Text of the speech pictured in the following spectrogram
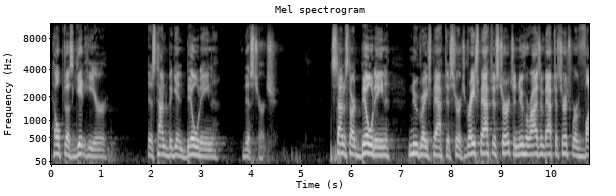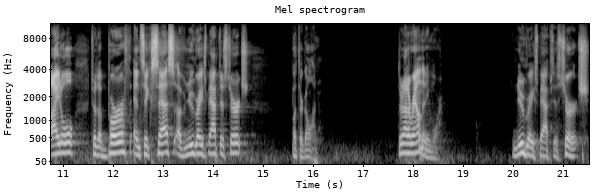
helped us get here. It's time to begin building this church. It's time to start building New Grace Baptist Church. Grace Baptist Church and New Horizon Baptist Church were vital to the birth and success of New Grace Baptist Church, but they're gone. They're not around anymore. New Grace Baptist Church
